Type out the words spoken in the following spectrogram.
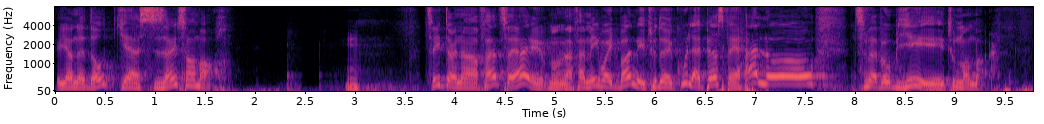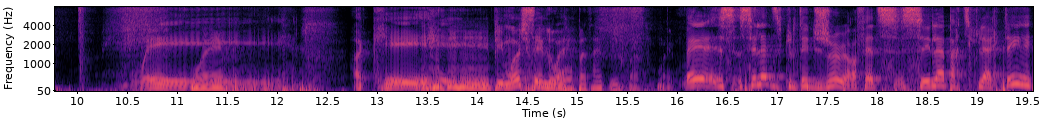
Et il y en a d'autres qui à 6 ans ils sont morts. Hmm. Tu sais, t'as un enfant, tu fais Hey, ma famille va être bonne et tout d'un coup la peste fait Allô! Tu m'avais oublié et tout le monde meurt. Oui. Ouais. OK. Puis moi je fais lourd, peut-être, des fois. Ouais. Mais c- c'est la difficulté du jeu, en fait. C'est la particularité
